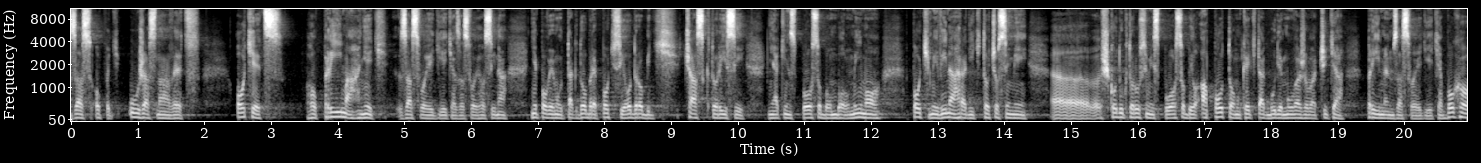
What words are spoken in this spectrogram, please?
zas opäť úžasná vec. Otec ho príjma hneď za svoje dieťa, za svojho syna. Nepovie mu tak dobre, poď si odrobiť čas, ktorý si nejakým spôsobom bol mimo, poď mi vynahradiť to, čo si mi, e, škodu, ktorú si mi spôsobil a potom, keď tak budem uvažovať, či ťa príjmem za svoje dieťa. Boh ho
